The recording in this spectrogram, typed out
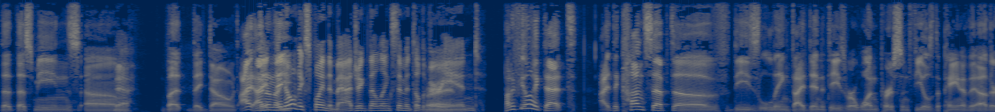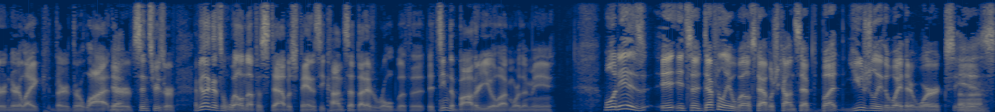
that this means um Yeah. but they don't i, I they, don't know they don't explain the magic that links them until the very end. but i feel like that I, the concept of these linked identities where one person feels the pain of the other and they're like their their lot their Yeah. sensories are I feel like that's a well enough established fantasy concept that I'd rolled with it. It seemed to bother you a lot more than me. Well, it is. It, it's a definitely a well-established concept, but usually the way that it works Uh-huh. is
